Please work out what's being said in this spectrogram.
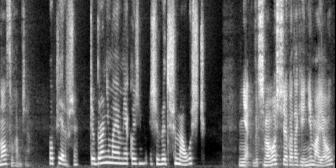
No, słucham cię. Po pierwsze, czy broni mają jakąś wytrzymałość? Nie, wytrzymałości jako takiej nie mają.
